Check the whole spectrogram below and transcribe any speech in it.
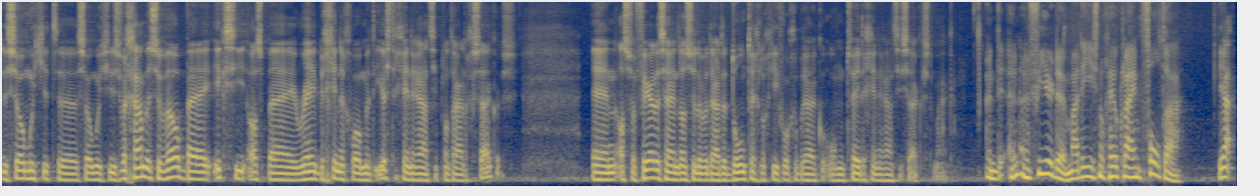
Dus zo moet je het. Uh, zo moet je, dus we gaan zowel bij ICSI als bij Ray beginnen gewoon met eerste generatie plantaardige suikers. En als we verder zijn, dan zullen we daar de DON-technologie voor gebruiken om tweede generatie suikers te maken. Een, een, een, vierde, maar die is nog heel klein, Volta. Ja,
